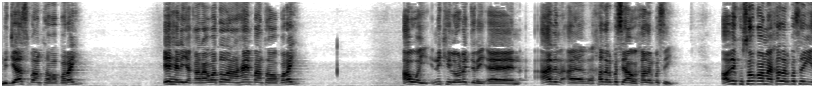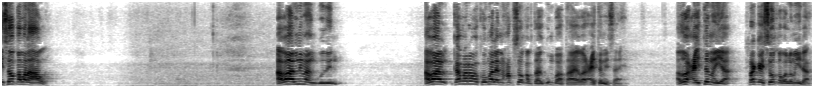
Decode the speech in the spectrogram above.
Nijaas baan tababaray ehel iyo qaraabadadaan ahayn baan tababaray. Away ninkii la odhan jiray aadam khadar basey away khadar basey adig ku soo qaban maay khadar baseygii soo qaba lahaa abaal nimaan gudin. Abaal kabaraba kuma le maxaa ku soo qabtaa? Gun baa tahay waad caytamaysaa adoo caytamaya raggay soo qaba lama yidhaah.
